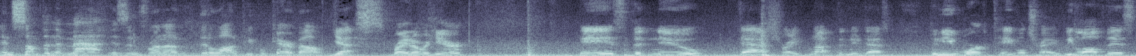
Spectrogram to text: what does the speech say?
And something that Matt is in front of that a lot of people care about. Yes, right over here is the new dash, right? Not the new dash, the new work table tray. We love this.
